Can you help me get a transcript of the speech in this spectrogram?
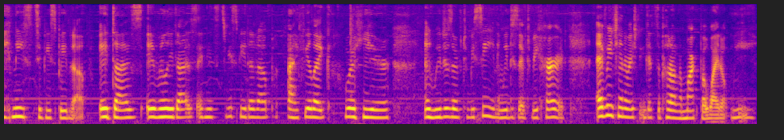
it needs to be speeded up. It does. It really does. It needs to be speeded up. I feel like we're here and we deserve to be seen and we deserve to be heard. Every generation gets to put on a mark, but why don't we?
